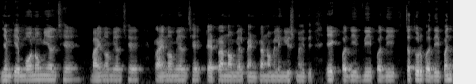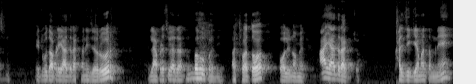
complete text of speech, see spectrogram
જેમ કે મોનોમિયલ છે, બાયનોમિયલ છે ટ્રાઇનોમિયલ છે, ટેટ્રાનોમિયલ, પેન્ટાનોમિયલ, ઇંગ્લિશમાં હતી એકપદી, દ્વિપદી, ચતુર્પદી, પંચ એટલું તો આપણે યાદ રાખવાની જરૂર. એટલે આપણે શું યાદ રાખવાનું? બહુપદી અથવા તો પોલિનોમિયલ. આ યાદ રાખજો. ખાલી જગ્યામાં તમને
